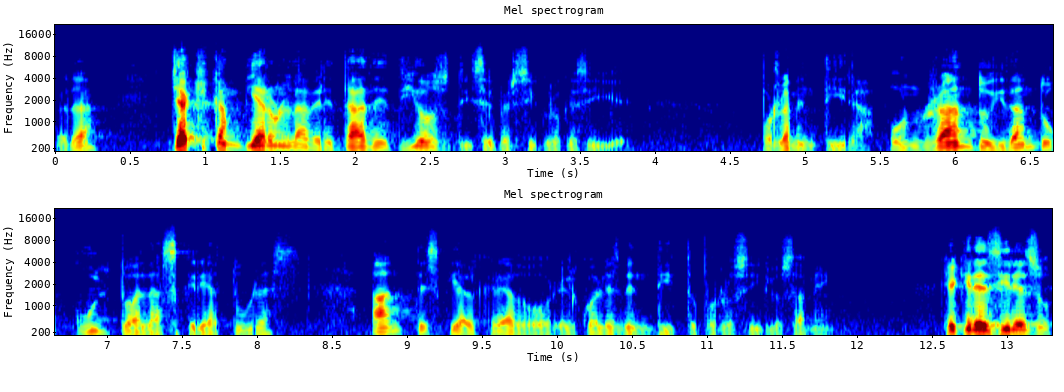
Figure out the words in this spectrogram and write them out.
¿verdad? Ya que cambiaron la verdad de Dios, dice el versículo que sigue, por la mentira, honrando y dando culto a las criaturas antes que al Creador, el cual es bendito por los siglos. Amén. ¿Qué quiere decir eso?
